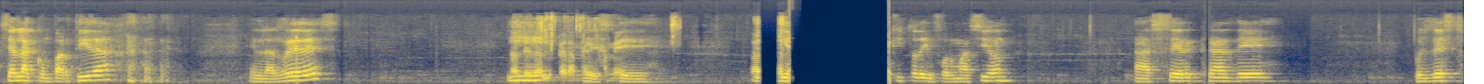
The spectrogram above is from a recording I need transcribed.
hacer la compartida en las redes. Dale, y, dale, espérame, este, y un poquito de información acerca de, pues de esto,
